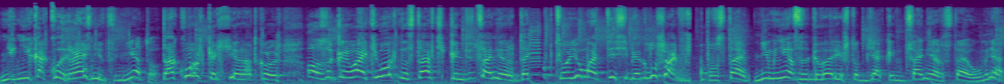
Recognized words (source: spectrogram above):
Ни- никакой разницы нету. Окошко хер откроешь. О, закрывайте окна, ставьте кондиционер. Да твою мать, ты себе глушак в жопу вставь. Не мне заговори, чтобы я кондиционер ставил. У меня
